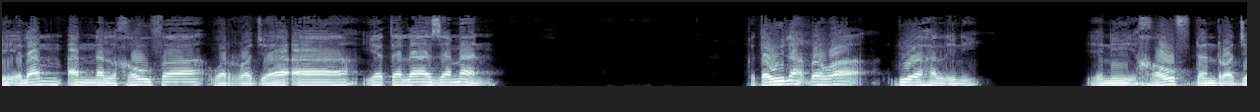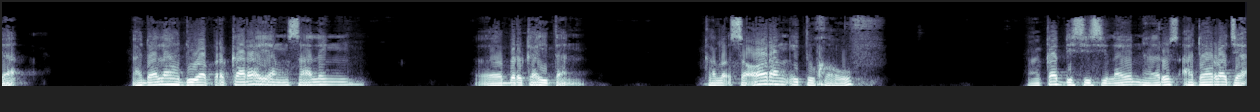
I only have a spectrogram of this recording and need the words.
I'lam annal khawfa war raja'a yatalazaman. Ketahuilah bahwa dua hal ini yakni khauf dan raja adalah dua perkara yang saling e, berkaitan. Kalau seorang itu khauf maka di sisi lain harus ada raja.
